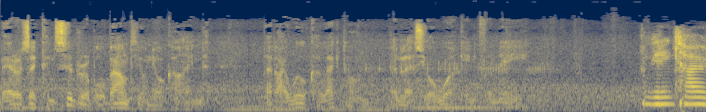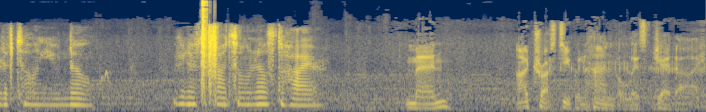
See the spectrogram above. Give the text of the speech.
There is a considerable bounty on your kind that I will collect on unless you're working for me. I'm getting tired of telling you no. You're gonna have to find someone else to hire. Men, I trust you can handle this Jedi.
